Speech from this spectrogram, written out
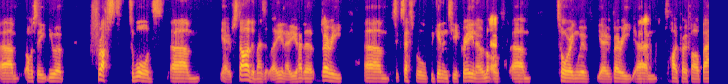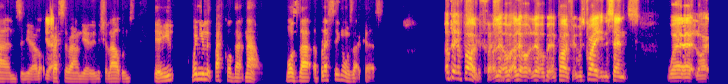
Um, obviously, you were thrust towards um, you know stardom, as it were. You know, you had a very um, successful beginning to your career. You know, a lot yeah. of um, touring with you know very um, high profile bands, and you know a lot of yeah. press around you know, the initial albums. Yeah, you when you look back on that now, was that a blessing or was that a curse? A bit of both. A little, a little, a little bit of both. It was great in the sense where, like,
